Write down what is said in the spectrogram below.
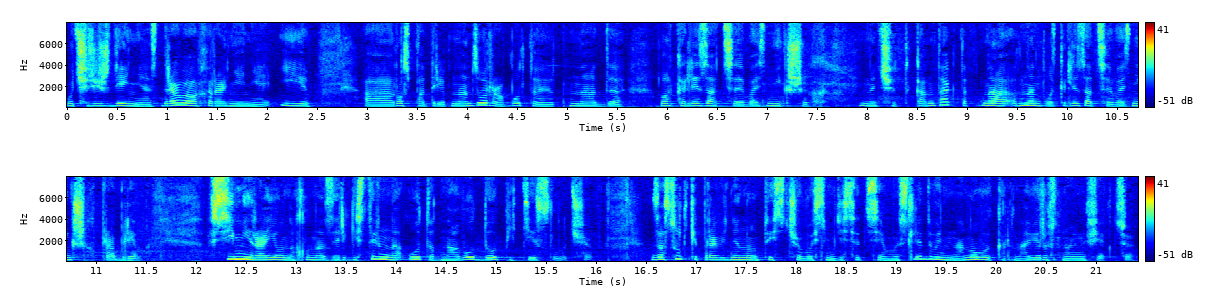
учреждения здравоохранения и а, Роспотребнадзор работают над локализацией возникших значит, контактов, на, над локализацией возникших проблем. В семи районах у нас зарегистрировано от 1 до 5 случаев. За сутки проведено 1087 исследований на новую коронавирусную инфекцию.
